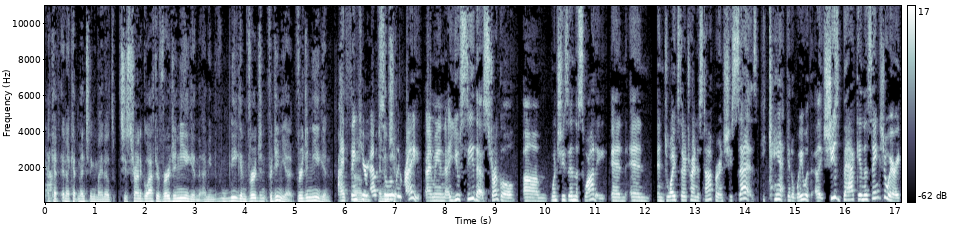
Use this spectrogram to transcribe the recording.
I kept and I kept mentioning in my notes, she's trying to go after Virgin Negan. I mean, Negan, Virgin Virginia, Virgin Negan. I think Um, you're absolutely right. I mean, you see that struggle um, when she's in the Swati, and and and Dwight's there trying to stop her, and she says he can't get away with it. Like she's back in the sanctuary.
